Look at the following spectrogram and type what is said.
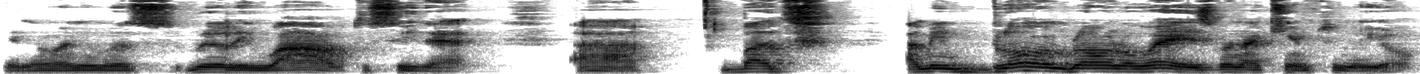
You know, and it was really wow to see that. Uh, but I mean, blown, blown away is when I came to New York.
